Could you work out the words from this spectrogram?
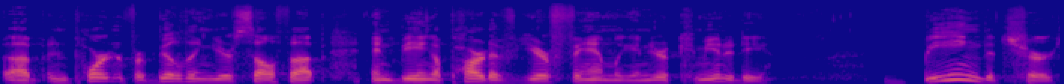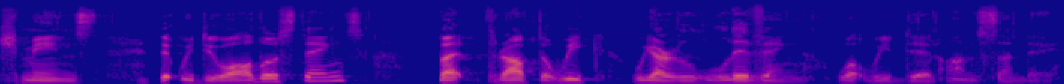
uh, important for building yourself up and being a part of your family and your community. Being the church means that we do all those things, but throughout the week, we are living what we did on Sunday.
